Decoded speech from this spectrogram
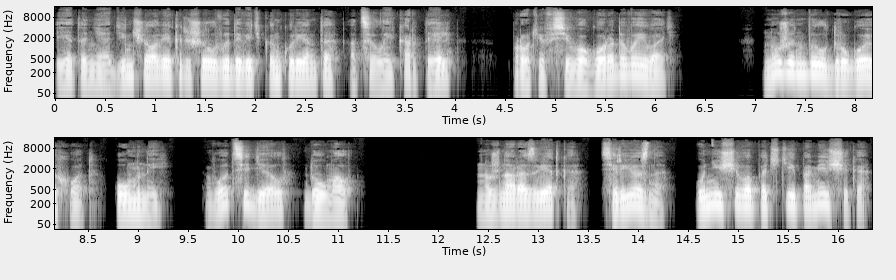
и это не один человек решил выдавить конкурента, а целый картель? Против всего города воевать? Нужен был другой ход, умный. Вот сидел, думал. Нужна разведка, Серьезно? У нищего почти помещика?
